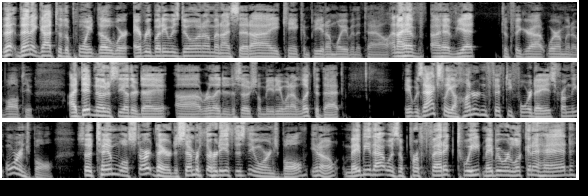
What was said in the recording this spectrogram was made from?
that then it got to the point though where everybody was doing them, and I said I can't compete. I'm waving the towel, and I have I have yet to figure out where I'm going to evolve to. I did notice the other day uh, related to social media when I looked at that. It was actually 154 days from the Orange Bowl. So, Tim, we'll start there. December 30th is the Orange Bowl. You know, maybe that was a prophetic tweet. Maybe we're looking ahead.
